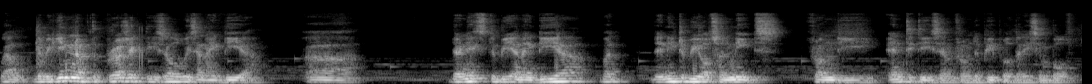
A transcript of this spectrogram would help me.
Well, the beginning of the project is always an idea. Uh, there needs to be an idea, but there need to be also needs from the entities and from the people that is involved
